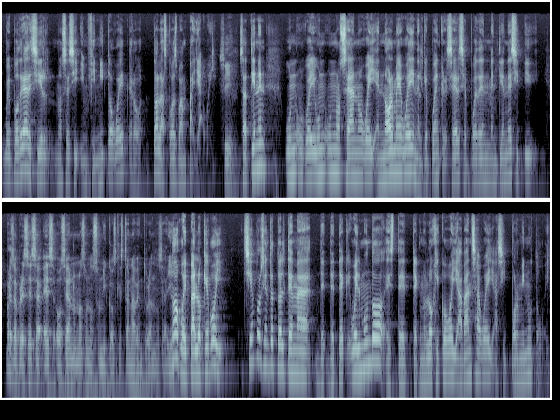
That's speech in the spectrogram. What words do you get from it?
güey, podría decir, no sé si infinito, güey, pero todas las cosas van para allá, güey. Sí. O sea, tienen un, un, güey, un, un océano, güey, enorme, güey, en el que pueden crecer, se pueden, ¿me entiendes? Y, y- Por eso, pero ese, ese océano no son los únicos que están aventurándose ahí. No, güey, para lo que voy, 100% todo el tema de, de tech, güey, el mundo este, tecnológico, güey, avanza, güey, así por minuto, güey.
